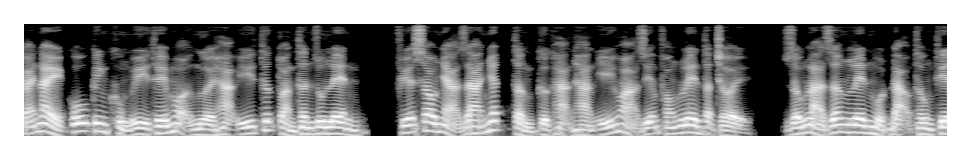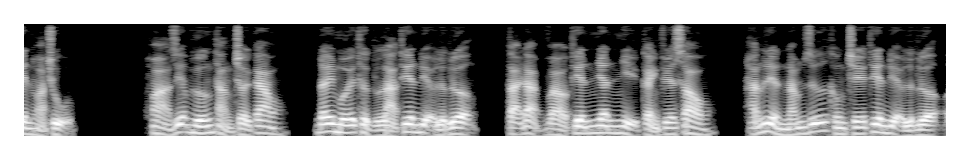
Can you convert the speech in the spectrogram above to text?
Cái này cố kinh khủng uy thế mọi người hạ ý thức toàn thân run lên, phía sau nhả ra nhất tầng cực hạn hàn ý hỏa diễm phóng lên tận trời, giống là dâng lên một đạo thông thiên hỏa trụ. Hỏa diễm hướng thẳng trời cao, đây mới thực là thiên địa lực lượng, tại đạp vào thiên nhân nhị cảnh phía sau, hắn liền nắm giữ khống chế thiên địa lực lượng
